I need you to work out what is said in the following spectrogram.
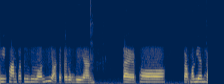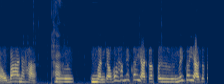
มีความกระตือรือร้นที่อยากจะไปโรงเรียน แต่พอกลับมาเรียนแถวบ้านนะคะค่ะคือเหมือนกับว่าไม่ค่อยอยากจะตื่น ไม่ค่อยอยากจะไป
